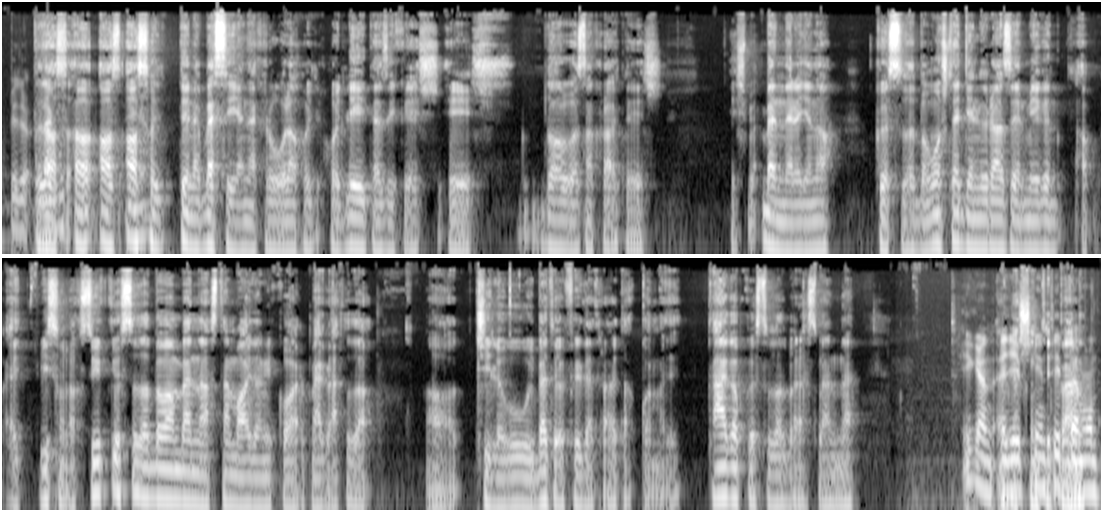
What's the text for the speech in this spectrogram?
Hát például az, az, az, az, az, hogy tényleg beszéljenek róla, hogy, hogy létezik, és, és dolgoznak rajta, és, és benne legyen a köztudatban. Most egyenlőre azért még egy viszonylag szűk köztudatban van benne, aztán majd, amikor meglátod a, a csillogó új Battlefieldet rajta, akkor majd egy tágabb köztudatban lesz benne. Igen, Én egyébként éppen, mond,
